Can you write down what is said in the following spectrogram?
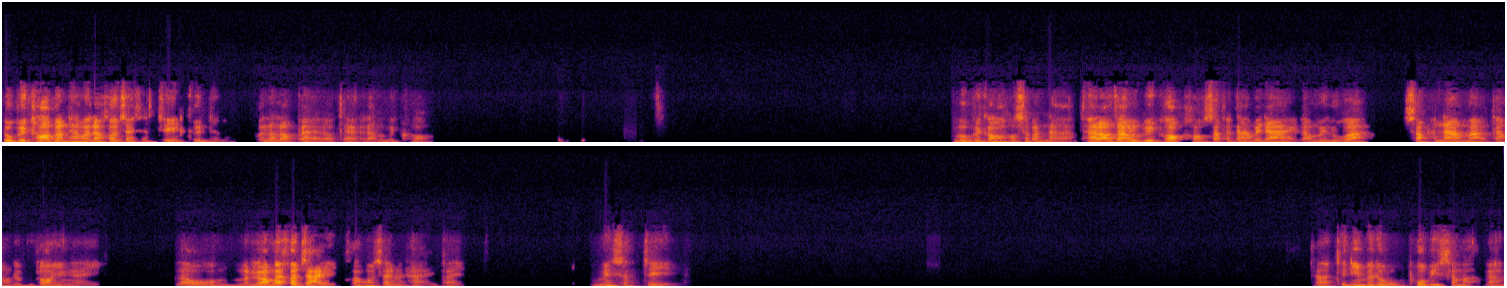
รูปวิเคราะห์มันทำให้เราเข้าใจชัดเจนขึ้นนะเวลาเราแปลเราแปลไปตามรูปวิเคราะห์รูปวิเคราะห์ของสรรพนามถ้าเราตั้งรูปวิเคราะห์ของสรรพนามไม่ได้ เราไม่รู้ว่าสรรพนามะตั้งรูปวิเคราะห์ยังไง เรา มันก็ไม่เข้าใจความเข้าใจมันหายไป ไม่ชัดเจน อ่าทีนี้มาดูพวกพิสมาบ้าง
